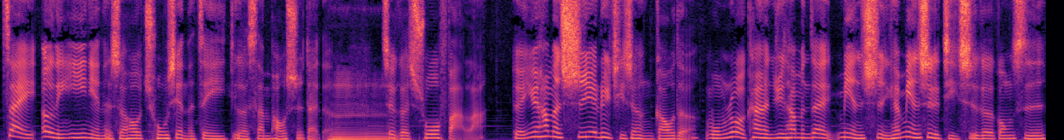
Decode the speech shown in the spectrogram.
在二零一一年的时候出现的这一个三抛世代的这个说法啦。嗯、对，因为他们失业率其实很高的。我们如果看韩剧，他们在面试，你看面试个几十个公司，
